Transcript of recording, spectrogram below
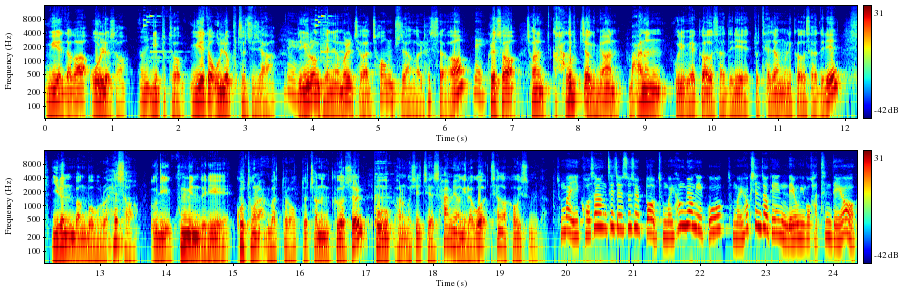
위에다가 올려서 응? 리프트업 위에다 올려 붙여주자. 네. 이런 개념을 제가 처음 주장을 했어요. 네. 그래서 저는 가급적이면 많은 우리 외과 의사들이 또 대장문의과 의사들이 이런 방법으로 해서 우리 국민들이 고통을 안 받도록 또 저는 그것을 보급하는 것이 제 사명이라고 생각하고 있습니다. 정말 이 거상치질 수술법 정말 혁명이고 정말 혁신적인 내용인 것 같은데요.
